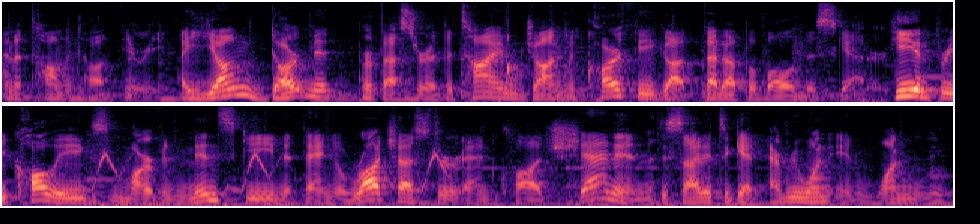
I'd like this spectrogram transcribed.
and automata theory. A young Dartmouth professor at the time, John McCarthy, got fed up of all of this scatter. He and three colleagues, Marvin Minsky, Nathaniel Rochester, and Claude Shannon, decided to get everyone in one room.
